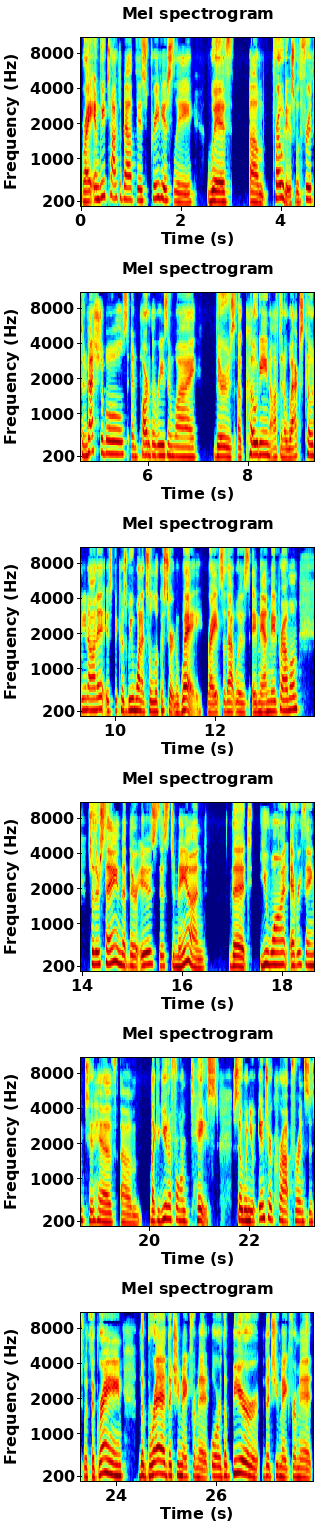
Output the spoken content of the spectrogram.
right? And we talked about this previously with um, produce, with fruits and vegetables. And part of the reason why there's a coating, often a wax coating on it, is because we want it to look a certain way, right? So that was a man made problem. So they're saying that there is this demand that you want everything to have um, like a uniform taste. So when you intercrop, for instance, with the grain, the bread that you make from it or the beer that you make from it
